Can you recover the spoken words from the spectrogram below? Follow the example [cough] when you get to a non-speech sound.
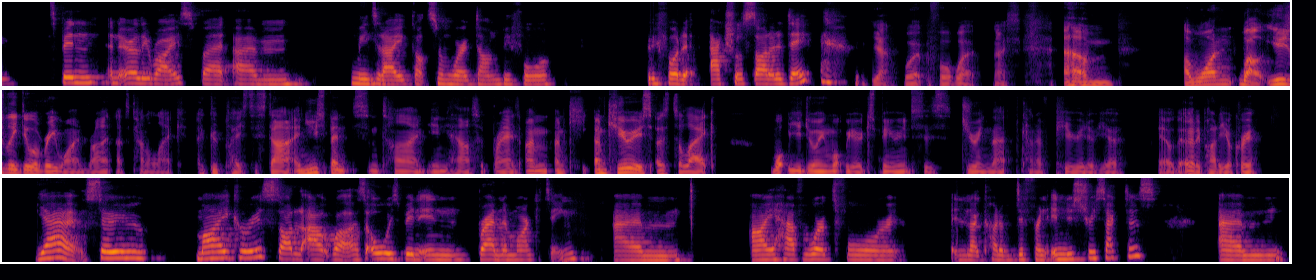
it's been an early rise, but um, means that I got some work done before before the actual start of the day. [laughs] yeah, work before work. Nice. Um, I want well, usually do a rewind, right? That's kind of like a good place to start. And you spent some time in house at brands. I'm I'm I'm curious as to like what were you doing? What were your experiences during that kind of period of your you know, the early part of your career? Yeah, so my career started out well has always been in brand and marketing. Um, I have worked for in like kind of different industry sectors. Um,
